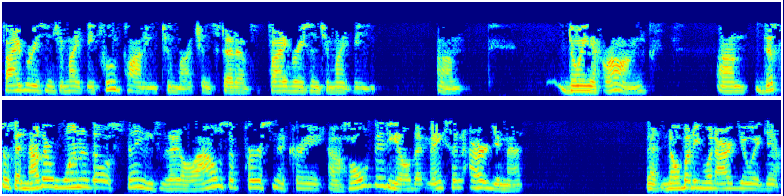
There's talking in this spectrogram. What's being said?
five reasons you might be food plotting too much instead of five reasons you might be um, doing it wrong? Um, this is another one of those things that allows a person to create a whole video that makes an argument that nobody would argue against,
